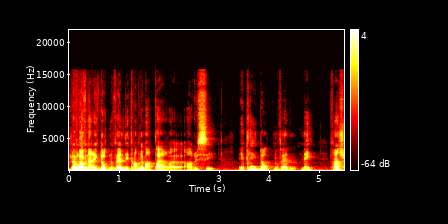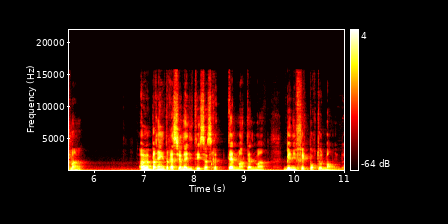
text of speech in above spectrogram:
je vais revenir avec d'autres nouvelles des tremblements de terre euh, en Russie et plein d'autres nouvelles. Mais franchement, un brin de rationalité, ça serait tellement, tellement bénéfique pour tout le monde.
